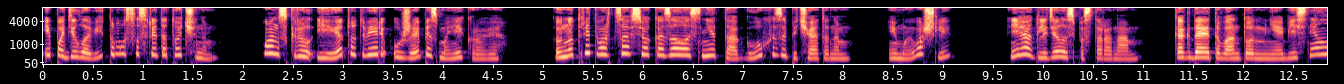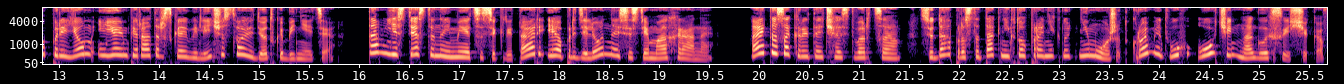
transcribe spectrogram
и по-деловитому сосредоточенным. Он скрыл и эту дверь уже без моей крови. Внутри дворца все оказалось не так глухо запечатанным. И мы вошли. Я огляделась по сторонам. Когда этого Антон мне объяснял, прием ее императорское величество ведет в кабинете. Там, естественно, имеется секретарь и определенная система охраны. А это закрытая часть дворца. Сюда просто так никто проникнуть не может, кроме двух очень наглых сыщиков.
